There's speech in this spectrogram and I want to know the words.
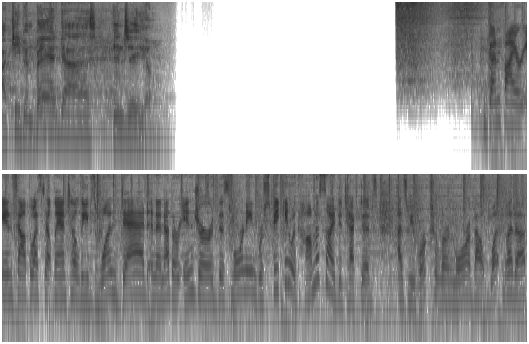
by keeping bad guys in jail. Gunfire in southwest Atlanta leaves one dead and another injured. This morning, we're speaking with homicide detectives as we work to learn more about what led up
